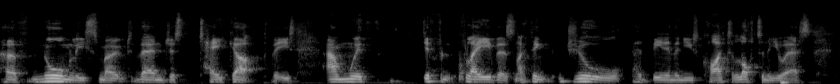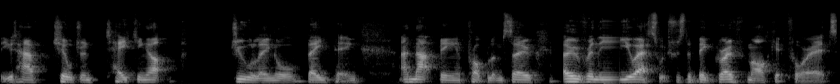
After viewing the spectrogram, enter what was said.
have normally smoked then just take up these. And with different flavors, and I think Juul had been in the news quite a lot in the US, that you'd have children taking up juuling or vaping. And that being a problem. So, over in the US, which was the big growth market for it,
